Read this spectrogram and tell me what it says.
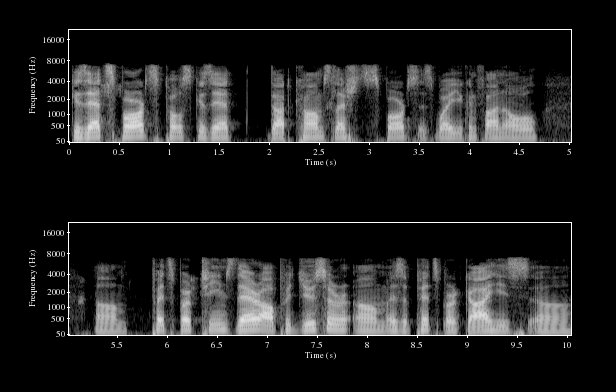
Gazette Sports. Postgazette.com slash sports is where you can find all um, Pittsburgh teams there. Our producer um, is a Pittsburgh guy. He's uh, uh,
